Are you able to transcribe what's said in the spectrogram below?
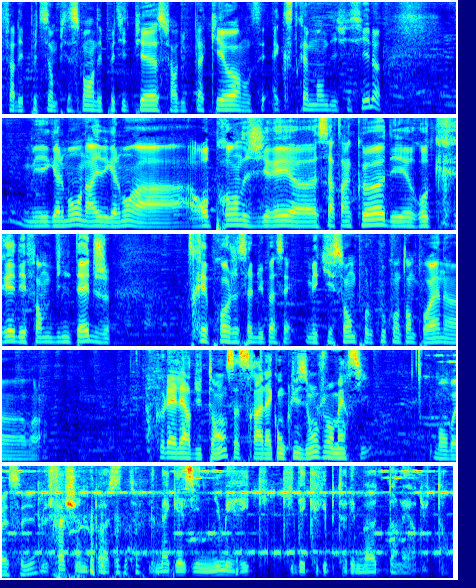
faire des petits empiècements, des petites pièces, faire du plaqué or, donc c'est extrêmement difficile mais également on arrive également à, reprendre, je euh, certains codes et recréer des formes vintage très proches de celles du passé, mais qui sont pour le coup contemporaines. Euh, voilà. Coller à l'air du temps, ça sera la conclusion. Je vous remercie. Bon, on va essayer. Le Fashion Post, le magazine numérique qui décrypte les modes dans l'air du temps.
